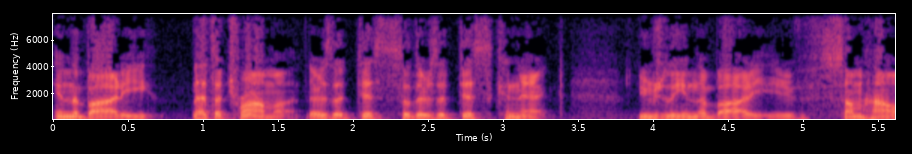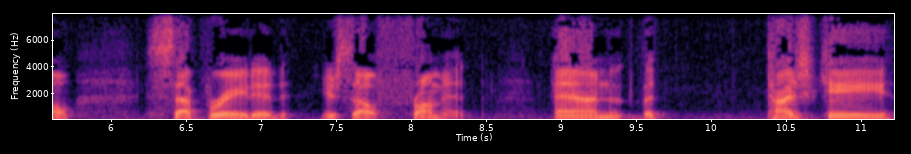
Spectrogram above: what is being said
in the body that's a trauma. There's a dis so there's a disconnect usually in the body. You've somehow separated yourself from it. And the Taj K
